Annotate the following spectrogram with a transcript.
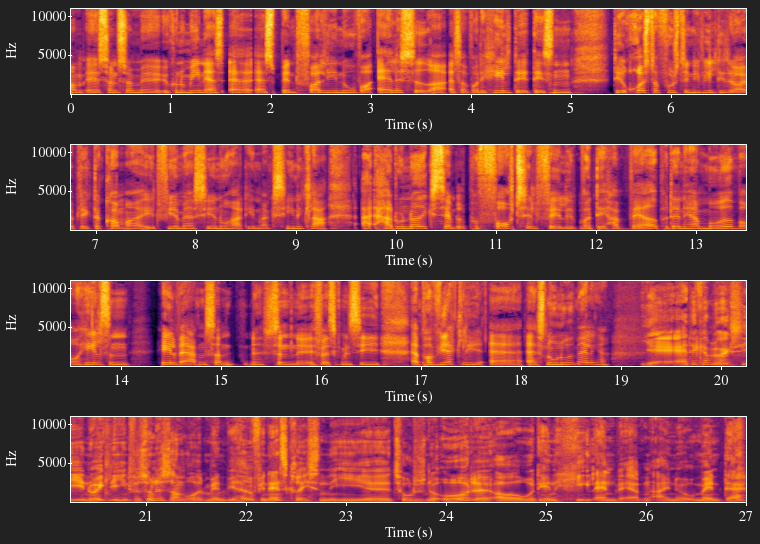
om øh, sådan som øh, økonomien er, er, er spændt for lige nu, hvor alle sidder, altså hvor det hele, det, det, er sådan, det ryster fuldstændig vildt i det øjeblik, der kommer et firma og siger, nu har de en vaccine klar. Har du noget eksempel på fortilfælde, hvor det har været på den her måde, hvor hele, sådan, hele verden sådan, øh, sådan, øh, hvad skal man sige, er påvirkelig af, af sådan nogle udmeldinger? Ja, det kan man faktisk sige. Nu ikke lige inden for sundhedsområdet, men vi havde jo finanskrisen i øh, 2008, og det er en helt anden verden, I know. Men da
